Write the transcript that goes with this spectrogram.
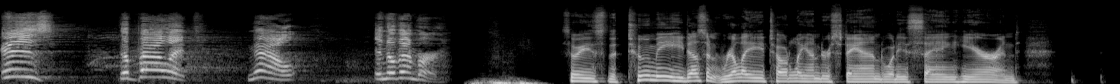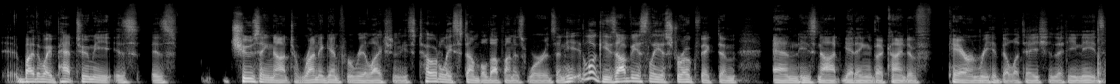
is the ballot now in November. So he's the Toomey. He doesn't really totally understand what he's saying here. And uh, by the way, Pat Toomey is is choosing not to run again for reelection. He's totally stumbled up on his words. And he, look, he's obviously a stroke victim, and he's not getting the kind of care and rehabilitation that he needs.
